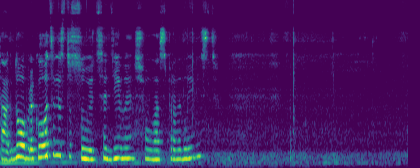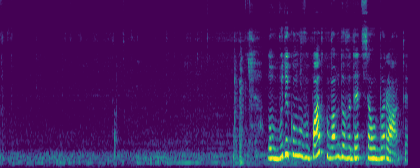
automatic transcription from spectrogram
Так, добре, кого це не стосується, діви, що у вас справедливість? Ну, в будь-якому випадку вам доведеться обирати.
